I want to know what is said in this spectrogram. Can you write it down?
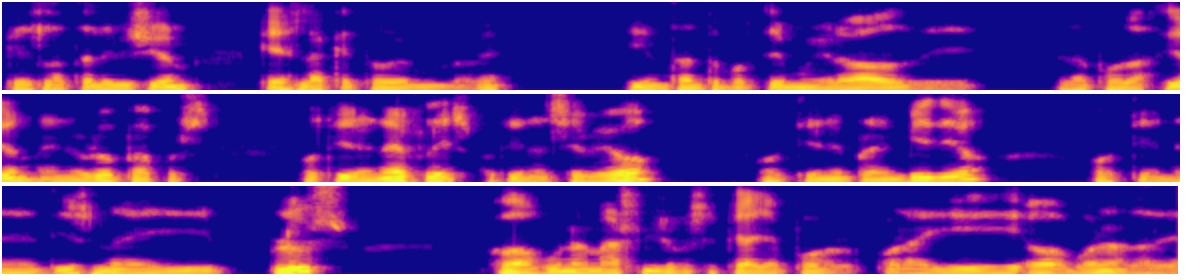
que es la televisión, que es la que todo el mundo ve. Y un tanto por ciento muy elevado de la población en Europa, pues o tiene Netflix, o tiene HBO, o tiene Prime Video, o tiene Disney Plus, o alguna más, yo que sé, que haya por, por ahí, o bueno, la de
